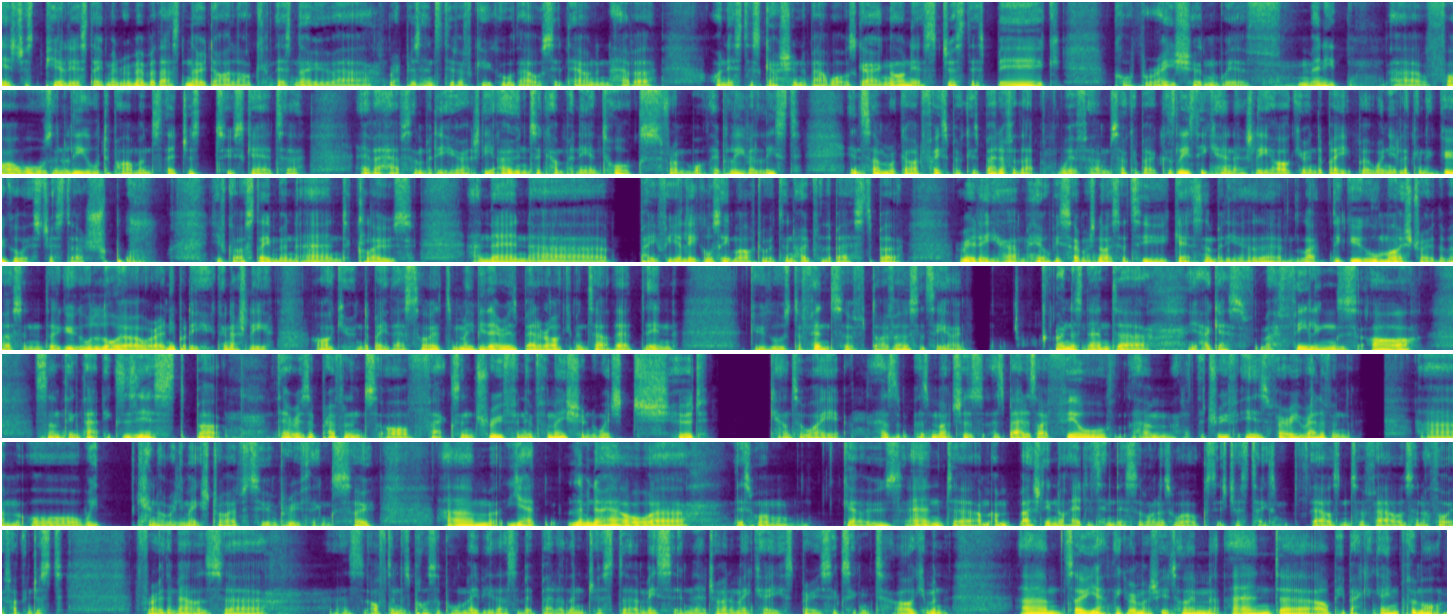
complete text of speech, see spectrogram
it's just purely a statement. Remember, that's no dialogue. There's no uh, representative of Google that will sit down and have a honest discussion about what was going on. It's just this big corporation with many uh, firewalls and legal departments. They're just too scared to ever have somebody who actually owns a company and talks from what they believe. At least in some regard, Facebook is better for that with um, Zuckerberg because at least he can actually argue and debate. But when you're looking at Google, it's just a you've got a statement and close, and then uh, pay for your legal team afterwards and hope for the best. But really, um, it'll be so much nicer to get somebody uh, like the Google maestro, the person, the Google lawyer, or anybody who can actually argue and debate their sides. Maybe there is better arguments out there in Google's defense of diversity. I understand, uh, yeah, I guess feelings are something that exist, but there is a prevalence of facts and truth and information which should counterweigh as as much as as bad as I feel. Um, the truth is very relevant, um, or we cannot really make strives to improve things. So. Um, yeah, let me know how uh, this one goes, and uh, I'm, I'm actually not editing this one as well because it just takes thousands of hours, and I thought if I can just throw them out as uh, as often as possible, maybe that's a bit better than just uh, me sitting there trying to make a very succinct argument. Um, so yeah, thank you very much for your time, and uh, I'll be back again for more.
